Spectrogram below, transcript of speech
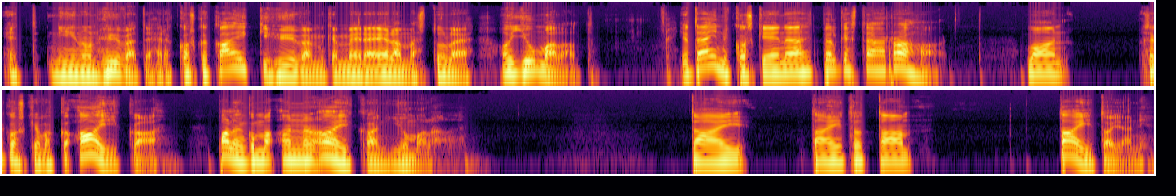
että niin on hyvä tehdä, koska kaikki hyvä, mikä meidän elämästä tulee, on Jumalalta. Ja tämä ei nyt koske enää sit pelkästään rahaa, vaan se koskee vaikka aikaa. Paljonko mä annan aikaan Jumalalle. Tai, tai tota, taitojani.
